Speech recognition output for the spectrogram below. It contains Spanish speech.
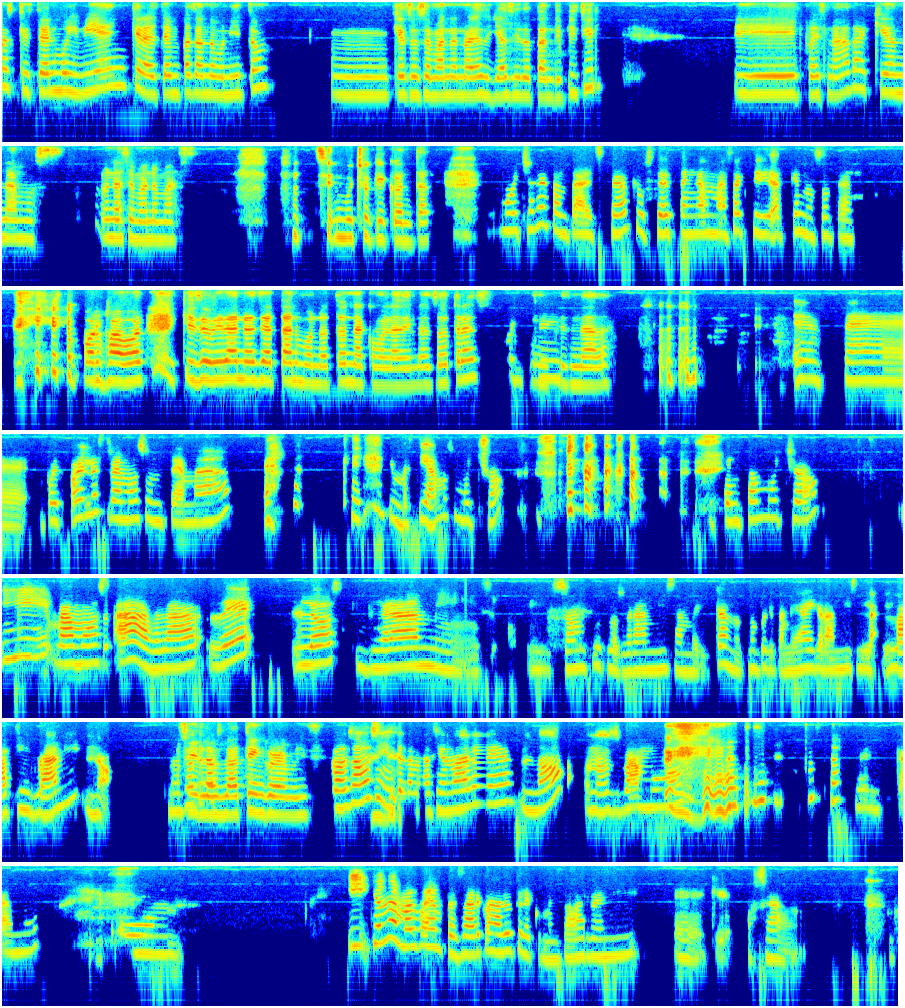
esperamos que estén muy bien, que la estén pasando bonito, mm, que esta semana no haya sido tan difícil. Y pues nada, aquí andamos una semana más, sin mucho que contar. Mucho que contar. Espero que ustedes tengan más actividad que nosotras. Por favor, que su vida no sea tan monótona como la de nosotras. Pues nada. Este, pues hoy les traemos un tema que investigamos mucho, pensó mucho y vamos a hablar de los Grammys. Y son pues los Grammys americanos, ¿no? Porque también hay Grammys, Latin Grammy, no. sí, los Latin Grammys. Como somos internacionales, ¿no? Nos vamos americanos. Um, y yo nada más voy a empezar con algo que le comentaba a Reni, eh, que, o sea,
